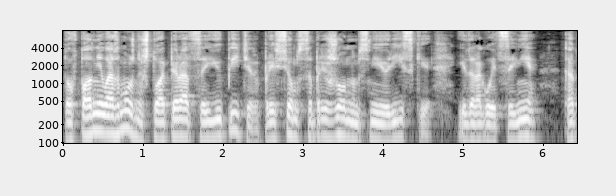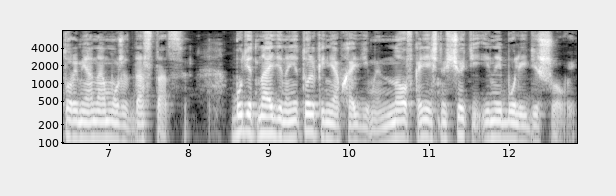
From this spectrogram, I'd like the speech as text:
то вполне возможно, что операция «Юпитер» при всем сопряженном с нею риске и дорогой цене, которыми она может достаться – будет найдена не только необходимой, но в конечном счете и наиболее дешевой.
